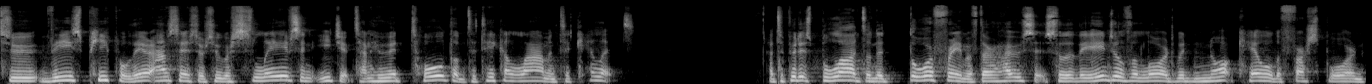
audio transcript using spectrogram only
to these people, their ancestors who were slaves in Egypt and who had told them to take a lamb and to kill it and to put its blood on the doorframe of their houses so that the angel of the Lord would not kill the firstborn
